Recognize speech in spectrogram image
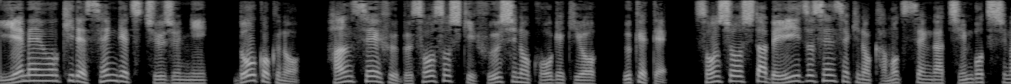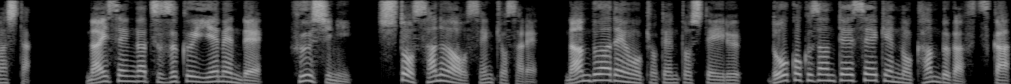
イエメン沖で先月中旬に、同国の反政府武装組織風刺の攻撃を受けて、損傷したベイーズ船籍の貨物船が沈没しました。内戦が続くイエメンで、風刺に首都サヌアを占拠され、南部アデンを拠点としている同国暫定政権の幹部が2日、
